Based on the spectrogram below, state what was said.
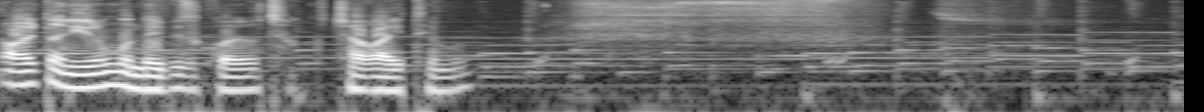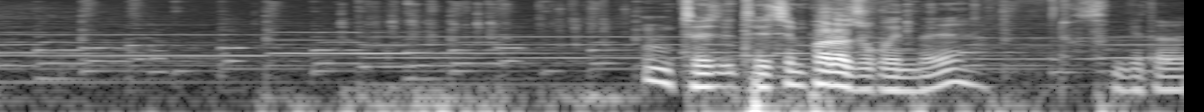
아 일단 이런 건 내비둘까요? 자, 자가 아이템은? 음 대, 대신 팔아주고 있네. 좋습니다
